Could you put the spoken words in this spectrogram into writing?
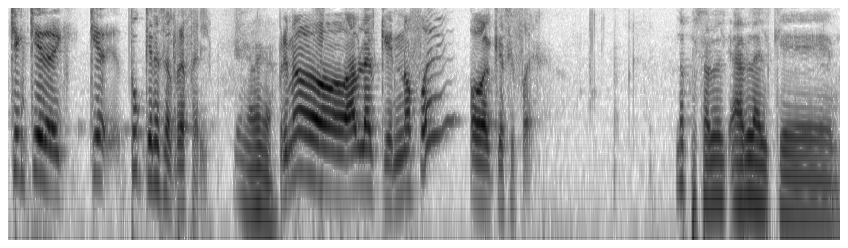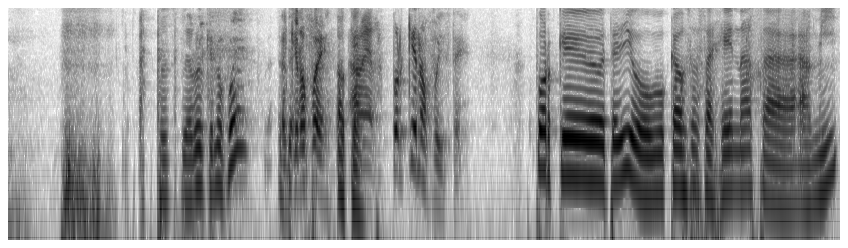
¿quién quiere? qué- tú quieres el referee. Venga, venga. Primero habla el que no fue o el que sí fue. No, pues habla, el- habla el que... Pues habla el que no fue. El que no fue. A ver, ¿por qué no fuiste? Porque, te digo, hubo causas ajenas a, a mí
